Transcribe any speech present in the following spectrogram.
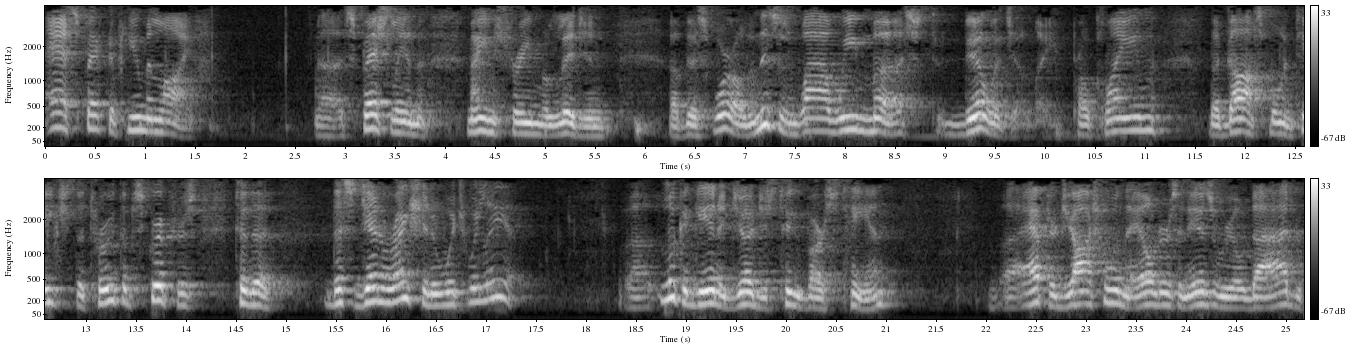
aspect of human life, uh, especially in the mainstream religion of this world. And this is why we must diligently proclaim the gospel and teach the truth of scriptures to the this generation in which we live. Uh, look again at Judges 2, verse 10. Uh, after Joshua and the elders in Israel died,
